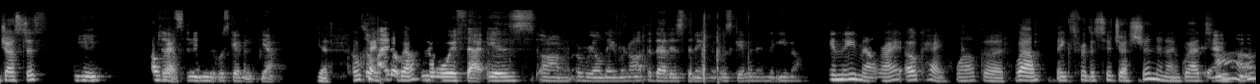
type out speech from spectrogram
Justice. Mhm. Okay. That's the name that was given. Yeah. yes. So Okay. I don't well, know if that is um, a real name or not, but that is the name that was given in the email. in the email, right? Okay. Well, good. Well, thanks for the suggestion, and I'm glad to. Yeah.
